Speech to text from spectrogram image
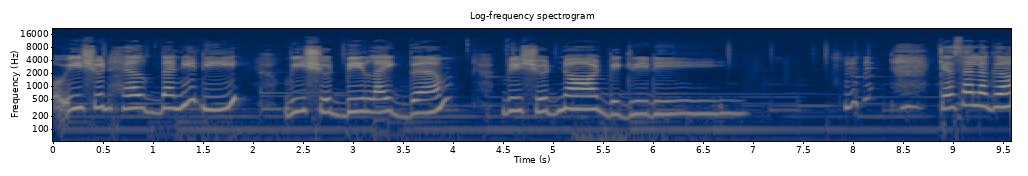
We should help the needy. We should be like them. We should not be greedy. कैसा लगा?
